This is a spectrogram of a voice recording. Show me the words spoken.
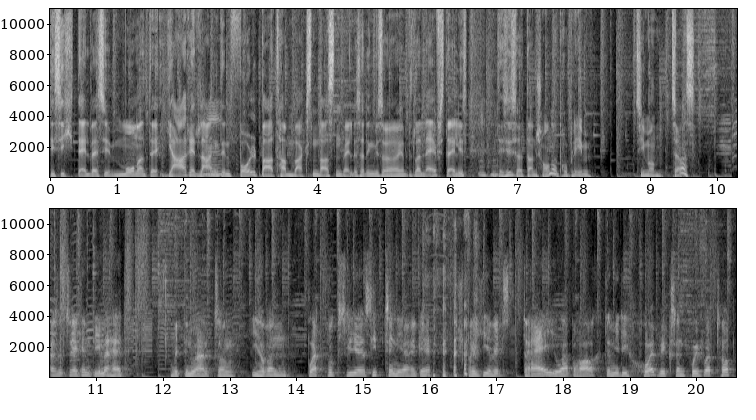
die sich teilweise Monate, Jahre Mhm. lang den Vollbart haben wachsen lassen, weil das halt irgendwie so ein bisschen Lifestyle ist. Mhm. Und das ist halt dann schon ein Problem. Simon, servus. Also zu euch ein Thema heute wollte ich nur eins sagen. Ich habe einen Bartwuchs wie ein 17-Jährige. Sprich, ich habe jetzt drei Jahre braucht, damit ich halbwegs einen Vollbart habe.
